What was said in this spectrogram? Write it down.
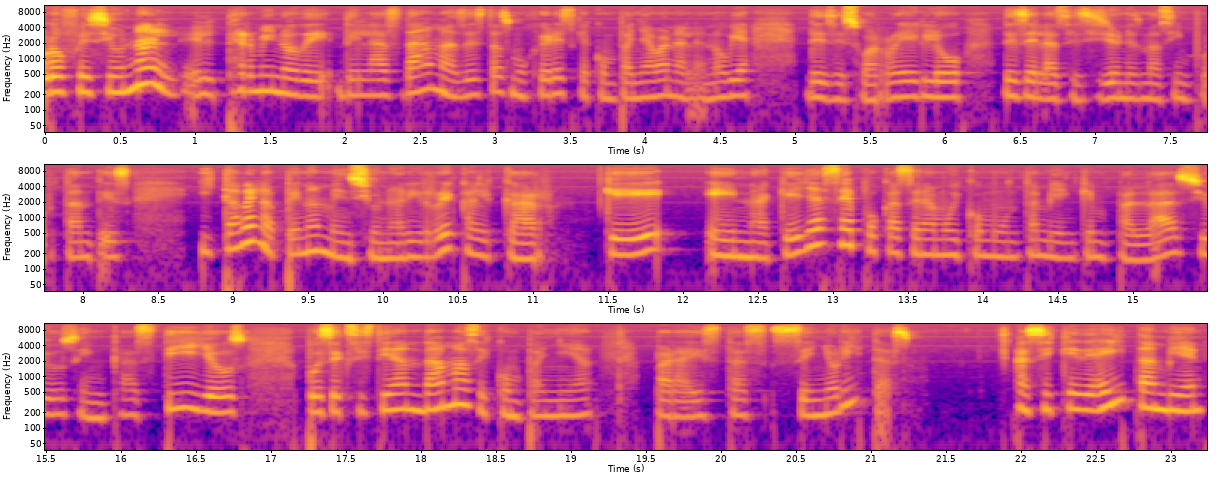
profesional, el término de, de, las damas, de estas mujeres que acompañaban a la novia desde su arreglo, desde las decisiones más importantes. Y cabe la pena mencionar y recalcar que en aquellas épocas era muy común también que en palacios, en castillos, pues existieran damas de compañía para estas señoritas. Así que de ahí también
